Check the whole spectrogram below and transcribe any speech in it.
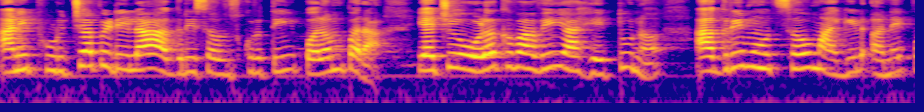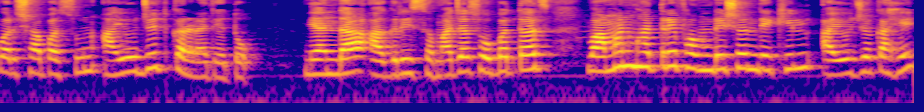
आणि पुढच्या पिढीला आगरी संस्कृती परंपरा याची ओळख व्हावी या हेतूनं आगरी महोत्सव मागील अनेक वर्षापासून आयोजित करण्यात येतो. यंदा आगरी समाजासोबतच वामन म्हात्रे फाउंडेशन देखील आयोजक आहे.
